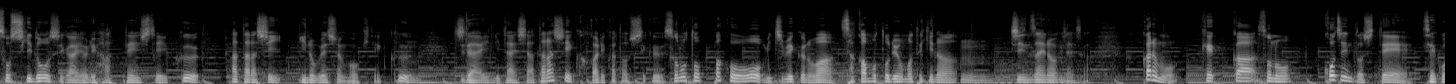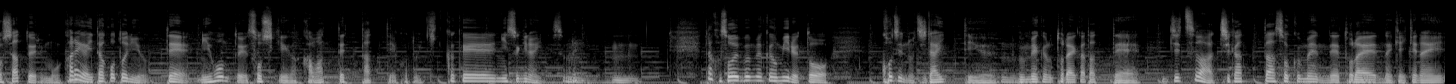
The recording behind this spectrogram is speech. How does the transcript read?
組織同士がより発展していく新しいイノベーションが起きていく、うん。時代に対して新しい関わり方をしていくその突破口を導くのは坂本龍馬的なうん。人材なわけじゃないですか。彼も結果その個人として成功したというよりも彼がいたことによって日本という組織が変わっていったっていうことのきっかけに過ぎないんですよね。うんなんかそういう文脈を見ると個人の時代っていう文脈の捉え方って実は違った側面で捉えなきゃいけない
